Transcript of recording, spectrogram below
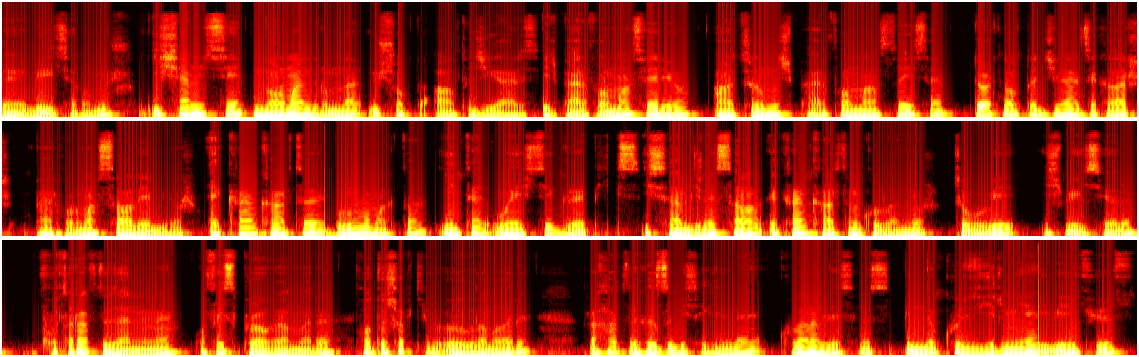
e, bilgisayar olmuş. İşlemcisi normal durumda 3.6 GHz bir performans veriyor. Artırılmış performansta ise 4.0 GHz'e kadar performans sağlayabiliyor. Ekran kartı bulunmamakta. Intel UHD Graphics işlemcinin sanal ekran kartını kullanıyor. İşte bu bir iş bilgisayarı. Fotoğraf düzenleme, ofis programları, Photoshop gibi uygulamaları rahat ve hızlı bir şekilde kullanabilirsiniz. 1920'ye 1200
